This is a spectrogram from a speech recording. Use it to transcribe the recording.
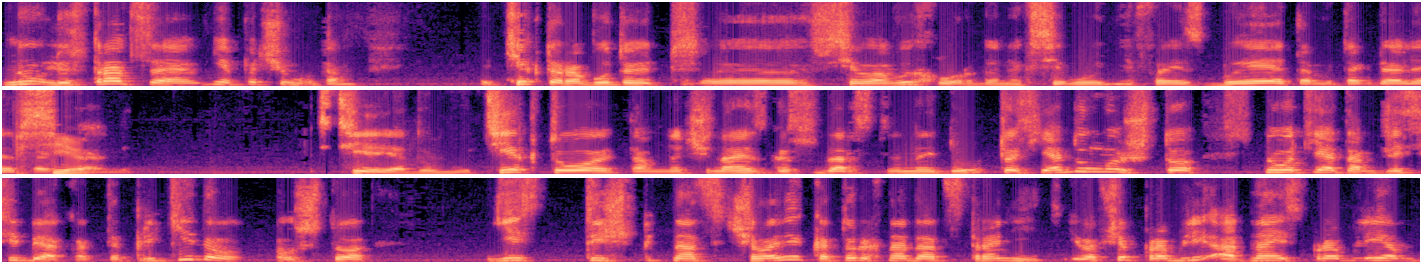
Ну, иллюстрация, нет, почему там? Те, кто работают э, в силовых органах сегодня, ФСБ там, и так далее. Все. Так далее. Все, я думаю. Те, кто там, начиная с государственной думы. То есть я думаю, что, ну вот я там для себя как-то прикидывал, что есть 1015 человек, которых надо отстранить. И вообще проблем, одна из проблем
